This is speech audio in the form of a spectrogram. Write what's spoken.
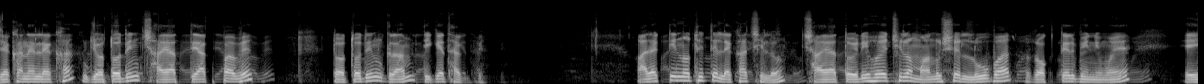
যেখানে লেখা, যতদিন ছায়া ত্যাগ পাবে ততদিন গ্রাম টিকে থাকবে। আরেকটি নথিতে লেখা ছিল, ছায়া তৈরি হয়েছিল মানুষের লুভ আর রক্তের বিনিময়ে। এই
